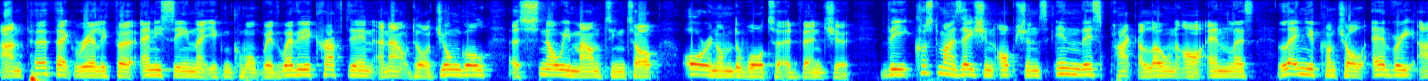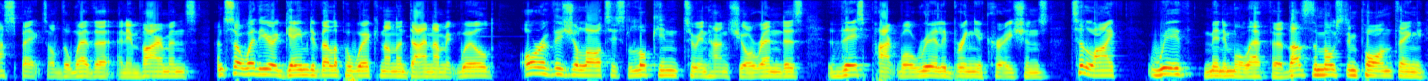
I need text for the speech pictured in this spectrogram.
and perfect really for any scene that you can come up with, whether you're crafting an outdoor jungle, a snowy mountaintop, or an underwater adventure. The customization options in this pack alone are endless, letting you control every aspect of the weather and environment. And so whether you're a game developer working on a dynamic world or a visual artist looking to enhance your renders, this pack will really bring your creations to life with minimal effort. That's the most important thing.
